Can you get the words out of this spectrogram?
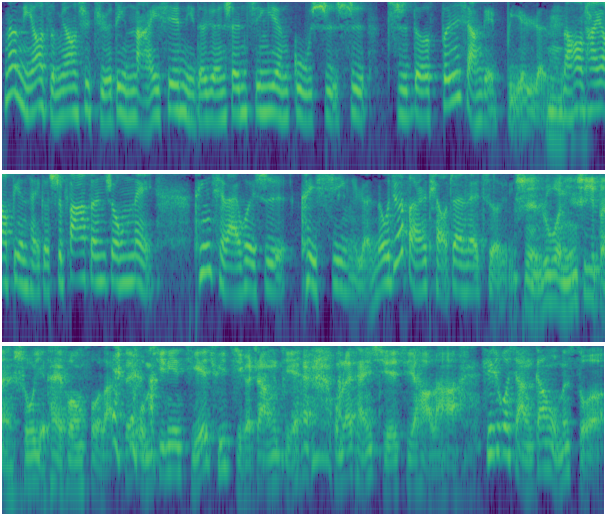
那你要怎么样去决定哪一些你的人生经验故事是值得分享给别人？嗯、然后它要变成一个十八分钟内听起来会是可以吸引人的。我觉得反而挑战在这里。是，如果您是一本书，也太丰富了。所以我们今天截取几个章节，我们来谈学习好了哈。其实我想，刚刚我们所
